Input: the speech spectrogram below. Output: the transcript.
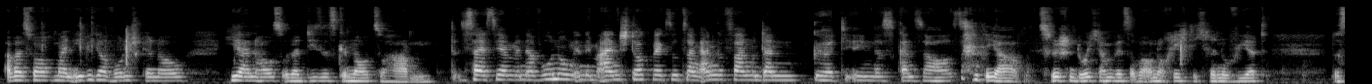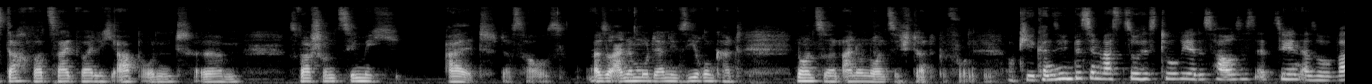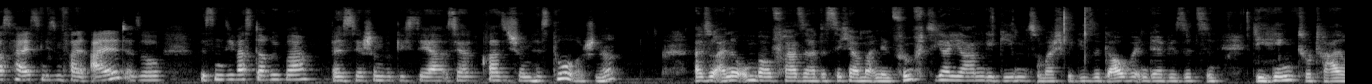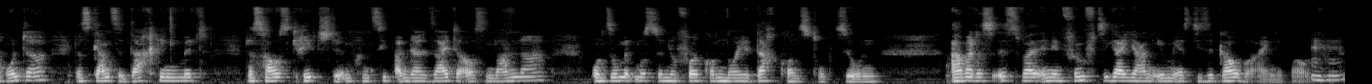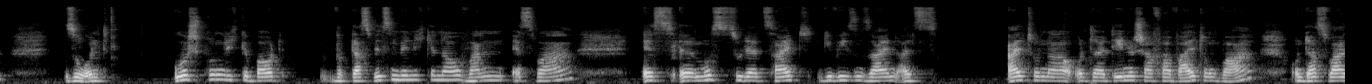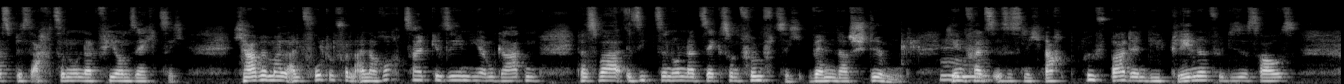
aber es war auch mein ewiger Wunsch, genau hier ein Haus oder dieses genau zu haben. Das heißt, Sie haben in der Wohnung in dem einen Stockwerk sozusagen angefangen und dann gehört Ihnen das ganze Haus. Ja, zwischendurch haben wir es aber auch noch richtig renoviert. Das Dach war zeitweilig ab und ähm, es war schon ziemlich alt, das Haus. Also eine Modernisierung hat 1991 stattgefunden. Okay, können Sie ein bisschen was zur Historie des Hauses erzählen? Also was heißt in diesem Fall alt? Also wissen Sie was darüber? Weil es ist ja schon wirklich sehr, ist ja quasi schon historisch, ne? Also eine Umbauphase hat es sicher mal in den 50er Jahren gegeben. Zum Beispiel diese Gaube, in der wir sitzen, die hing total runter. Das ganze Dach hing mit. Das Haus grätschte im Prinzip an der Seite auseinander. Und somit musste eine vollkommen neue Dachkonstruktion aber das ist, weil in den 50er Jahren eben erst diese Gaube eingebaut mhm. wurde. So, und ursprünglich gebaut, das wissen wir nicht genau, wann es war. Es äh, muss zu der Zeit gewesen sein, als Altona unter dänischer Verwaltung war. Und das war es bis 1864. Ich habe mal ein Foto von einer Hochzeit gesehen hier im Garten. Das war 1756, wenn das stimmt. Mhm. Jedenfalls ist es nicht nachprüfbar, denn die Pläne für dieses Haus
